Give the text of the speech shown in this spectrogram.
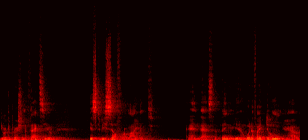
your depression affects you is to be self-reliant. And that's the thing. You know, what if I don't have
